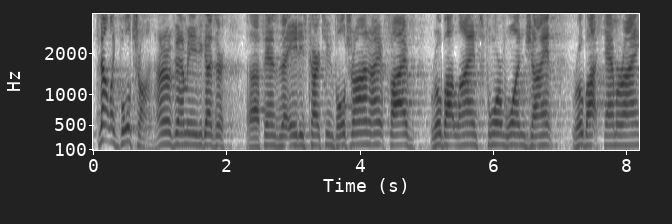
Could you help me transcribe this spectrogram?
It's not like Voltron. I don't know if how many of you guys are uh, fans of the 80s cartoon Voltron, right? Five robot lions form one giant robot samurai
